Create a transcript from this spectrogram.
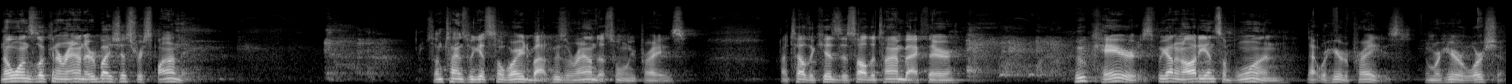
No one's looking around, everybody's just responding. Sometimes we get so worried about who's around us when we praise. I tell the kids this all the time back there. Who cares? We got an audience of one that we're here to praise and we're here to worship.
